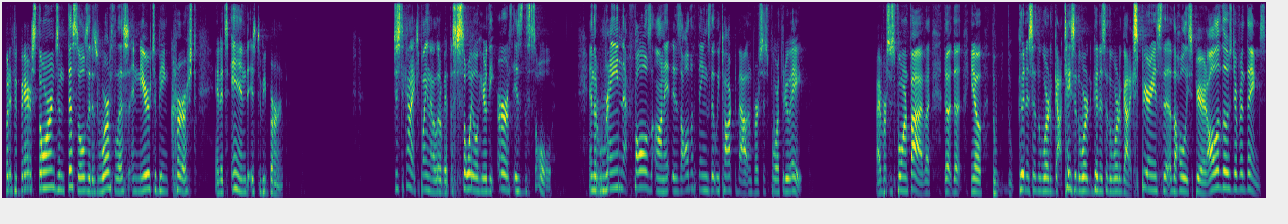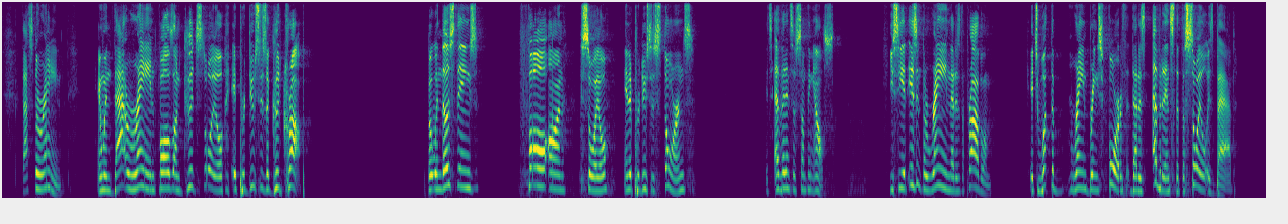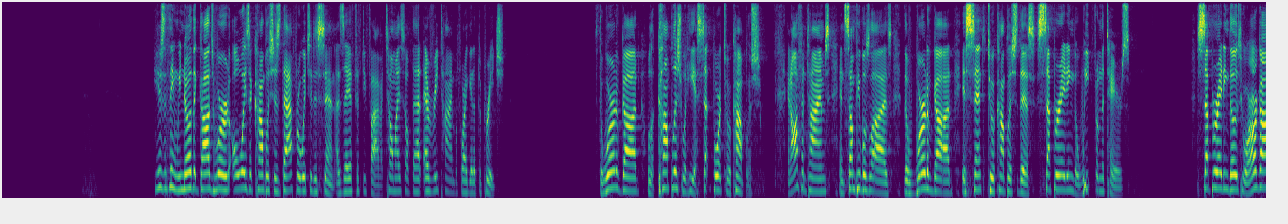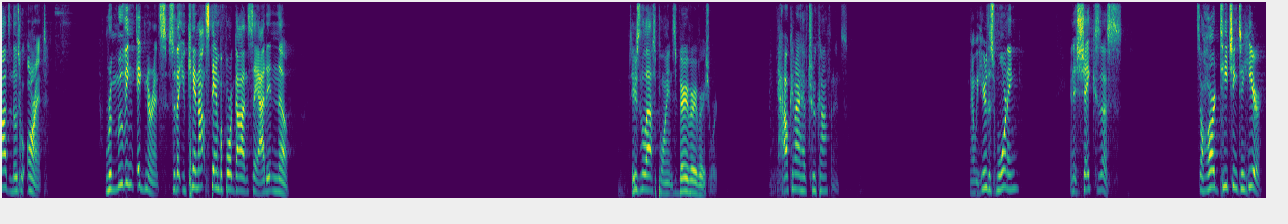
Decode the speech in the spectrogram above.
But if it bears thorns and thistles, it is worthless and near to being cursed, and its end is to be burned just to kind of explain that a little bit, the soil here, the earth, is the soul. And the rain that falls on it is all the things that we talked about in verses 4 through 8. Right, verses 4 and 5. Like the, the, you know, the, the goodness of the Word of God, taste of the word, goodness of the Word of God, experience the, the Holy Spirit, all of those different things. That's the rain. And when that rain falls on good soil, it produces a good crop. But when those things fall on soil and it produces thorns, it's evidence of something else. You see, it isn't the rain that is the problem, it's what the rain brings forth that is evidence that the soil is bad. Here's the thing we know that God's word always accomplishes that for which it is sent. Isaiah 55. I tell myself that every time before I get up to preach. The word of God will accomplish what he has set for it to accomplish. And oftentimes, in some people's lives, the Word of God is sent to accomplish this separating the wheat from the tares, separating those who are gods and those who aren't, removing ignorance so that you cannot stand before God and say, I didn't know. So here's the last point. It's very, very, very short. How can I have true confidence? Now, we hear this warning, and it shakes us. It's a hard teaching to hear.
